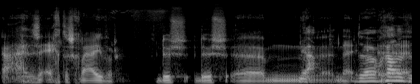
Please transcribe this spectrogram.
ja, hij is een echte schrijver. Dus, dus ehm, Ja, eh, nee. we gaan het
